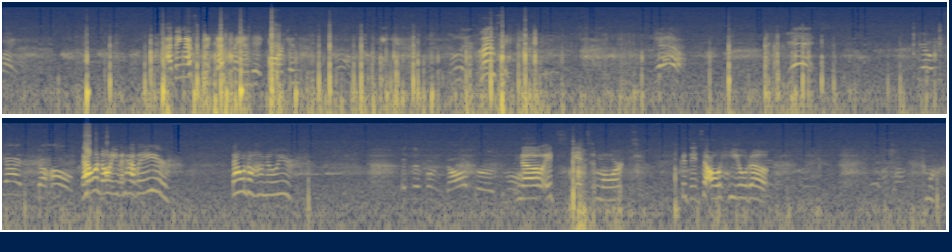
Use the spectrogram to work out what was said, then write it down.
Wait. I think that's that's Bandit barking. Lucy, Yeah. Yes. Yeah, we got the hog. that one don't even have an ear. That one don't have no ear. Is it from dogs or? No, it's it's marked because it's all healed up. Come on.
